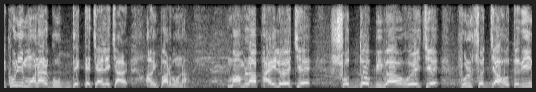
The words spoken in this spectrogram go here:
এখুনি মনার গ্রুপ দেখতে চাইলে আমি পারব না। মামলা ফাইল হয়েছে, সদ্য বিবাহ হয়েছে ফুলসজ্জা হতে দিন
